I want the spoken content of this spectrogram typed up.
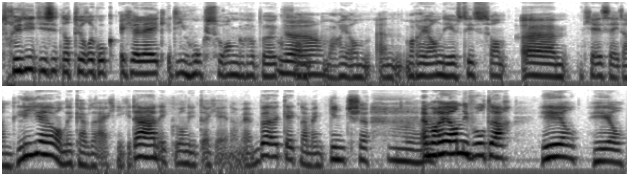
Trudy die ziet natuurlijk ook gelijk die hoogzwangere buik Ja, van Marianne. En Marianne heeft iets van, ehm, jij bent aan het liegen, want ik heb dat echt niet gedaan. Ik wil niet dat jij naar mijn buik kijkt, naar mijn kindje. En Marianne die voelt daar heel, heel,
